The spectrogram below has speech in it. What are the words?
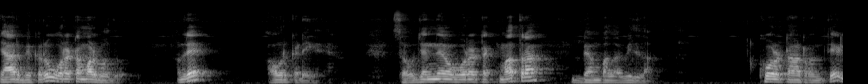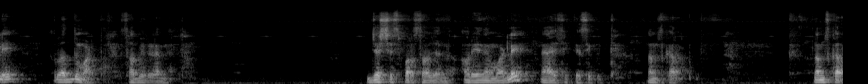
ಯಾರು ಬೇಕಾದ್ರೂ ಹೋರಾಟ ಮಾಡ್ಬೋದು. ಅಂದರೆ ಅವ್ರ ಕಡೆಗೆ. ಸೌಜನ್ಯ ಹೋರಾಟಕ್ಕೆ ಮಾತ್ರ ಬೆಂಬಲವಿಲ್ಲ. ಕೋರ್ಟ್ ಆರ್ಡ್ರ್ ಅಂತೇಳಿ ರದ್ದು ಮಾಡ್ತಾರೆ ಸಭೆಗಳನ್ನೆಲ್ಲ. ಜಸ್ಟಿಸ್ ಫಾರ್ ಸೌಜನ್ಯ ಅವ್ರು ಏನೇ ಮಾಡಲಿ ನ್ಯಾಯ ಸಿಕ್ಕೇ ಸಿಗುತ್ತೆ. ನಮಸ್ಕಾರ. ನಮಸ್ಕಾರ.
